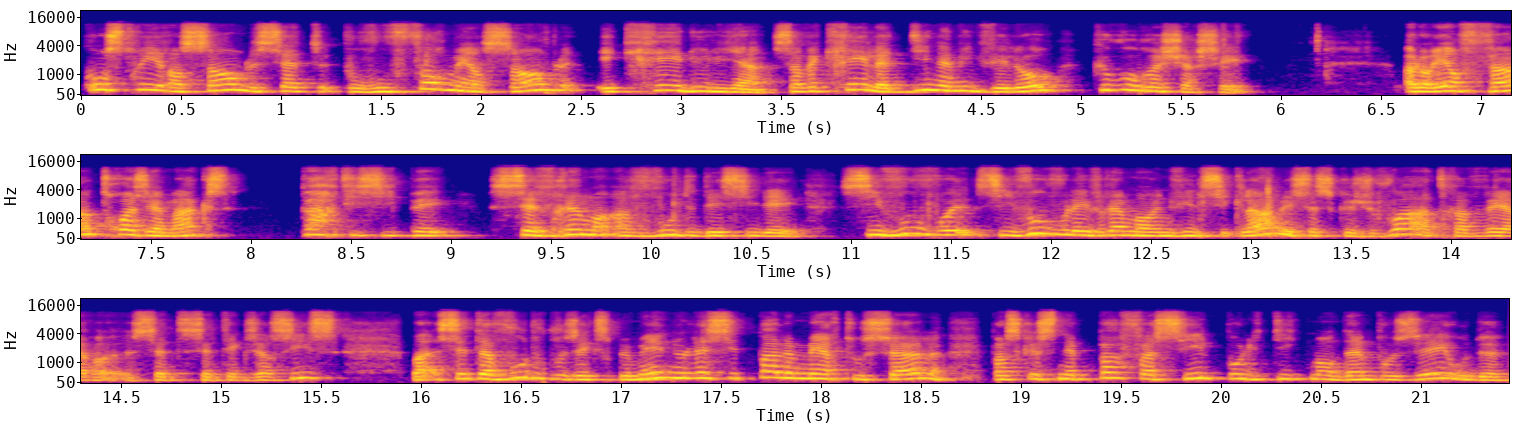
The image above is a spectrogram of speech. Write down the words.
construire ensemble, cette, pour vous former ensemble et créer du lien. Ça va créer la dynamique vélo que vous recherchez. Alors, et enfin, troisième axe, participez. C'est vraiment à vous de décider. Si vous, si vous voulez vraiment une ville cyclable, et c'est ce que je vois à travers euh, cet exercice, bah, c'est à vous de vous exprimer. Ne laissez pas le maire tout seul, parce que ce n'est pas facile politiquement d'imposer ou de,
